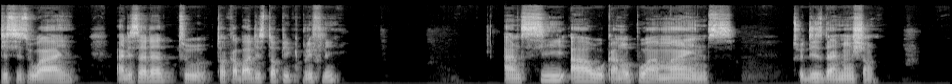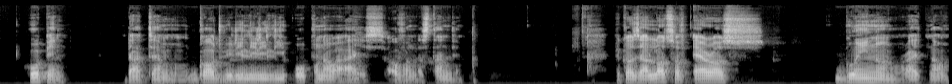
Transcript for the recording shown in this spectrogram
This is why I decided to talk about this topic briefly and see how we can open our minds to this dimension, hoping that um, God will really, really open our eyes of understanding. Because there are lots of errors going on right now.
